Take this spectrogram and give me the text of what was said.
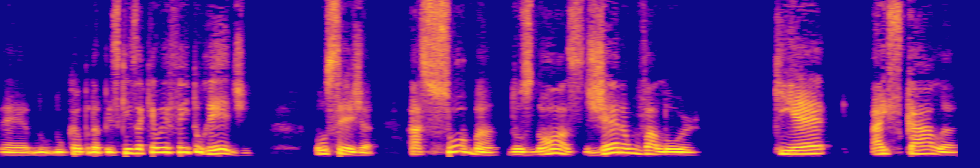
é, no, no, campo da pesquisa, que é o efeito rede. Ou seja, a soma dos nós gera um valor que é a escala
